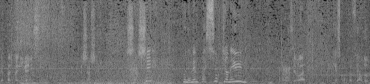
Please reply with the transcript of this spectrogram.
y a pas de manivelle ici. Je vais chercher. Chercher On n'est même pas sûr qu'il y en ait une. C'est vrai. Et Qu'est-ce qu'on peut faire d'autre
